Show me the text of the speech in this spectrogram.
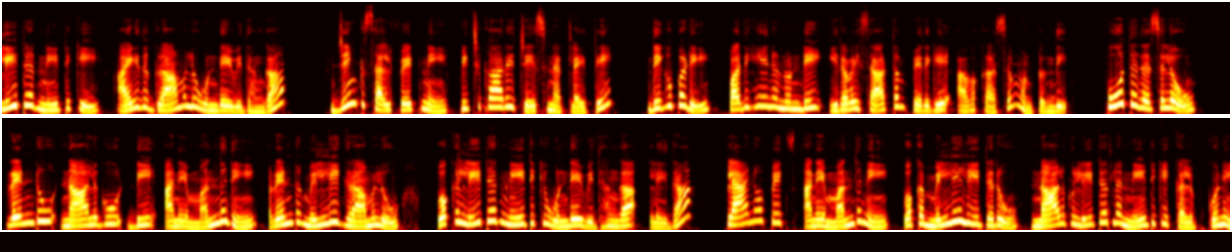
లీటర్ నీటికి ఐదు గ్రాములు ఉండే విధంగా జింక్ సల్ఫేట్ని పిచికారీ చేసినట్లయితే దిగుబడి పదిహేను నుండి ఇరవై శాతం పెరిగే అవకాశం ఉంటుంది. పూత దశలో రెండు నాలుగు డి అనే మందుని రెండు మిల్లీగ్రాములు ఒక లీటర్ నీటికి ఉండే విధంగా లేదా ప్లానోపిక్స్ అనే మందుని ఒక మిల్లీలీటరు నాలుగు లీటర్ల నీటికి కలుపుకొని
